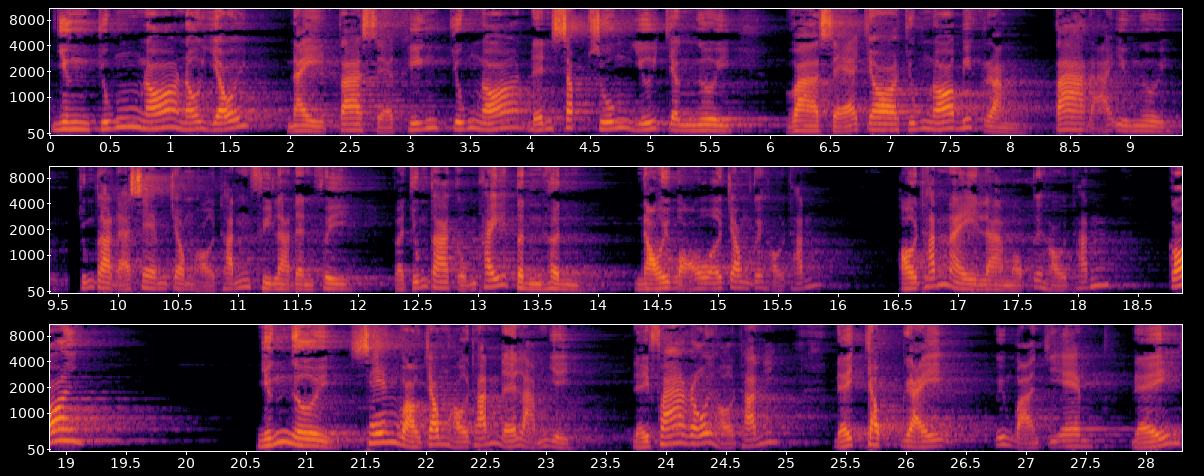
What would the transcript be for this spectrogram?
nhưng chúng nó nói dối. Này, ta sẽ khiến chúng nó đến sắp xuống dưới chân ngươi và sẽ cho chúng nó biết rằng ta đã yêu ngươi. Chúng ta đã xem trong hội thánh Philadelphia và chúng ta cũng thấy tình hình nội bộ ở trong cái hội thánh. Hội thánh này là một cái hội thánh có những người xen vào trong hội thánh để làm gì? Để phá rối hội thánh, để chọc gậy, quý bạn chị em, để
